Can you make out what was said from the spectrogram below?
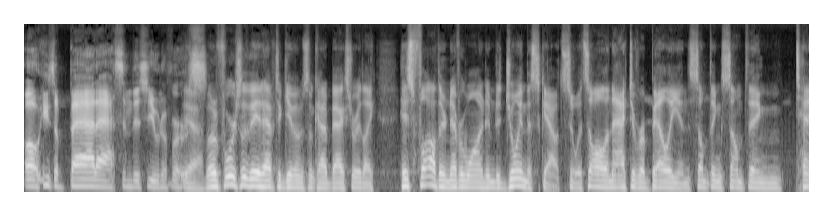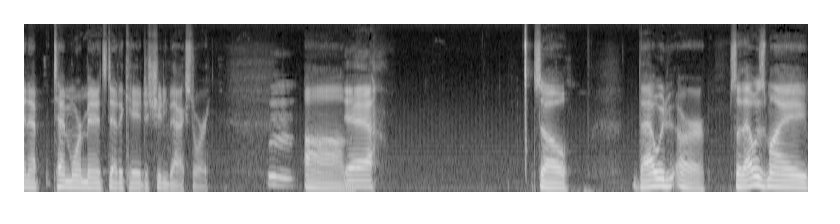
Oh, he's a badass in this universe. Yeah, but unfortunately, they'd have to give him some kind of backstory, like his father never wanted him to join the Scouts, so it's all an act of rebellion. Something, something. 10, ep- 10 more minutes dedicated to shitty backstory. Um, yeah. So that would, or so that was my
